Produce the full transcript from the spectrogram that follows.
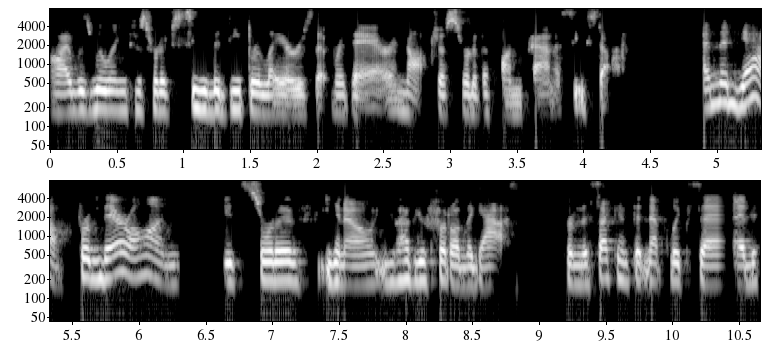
I was willing to sort of see the deeper layers that were there and not just sort of the fun fantasy stuff. And then yeah, from there on, it's sort of, you know, you have your foot on the gas. From the second that Netflix said,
